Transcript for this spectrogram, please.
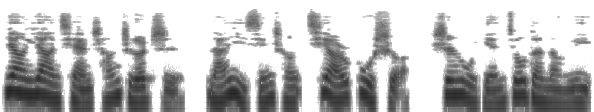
样样浅尝辄止，难以形成锲而不舍、深入研究的能力。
